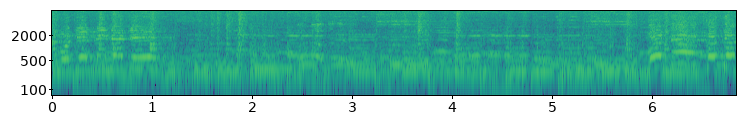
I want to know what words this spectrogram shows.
àmọ̀dé mi jáde. Kòtò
